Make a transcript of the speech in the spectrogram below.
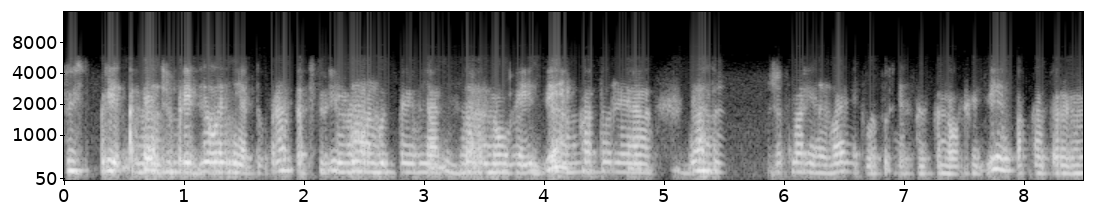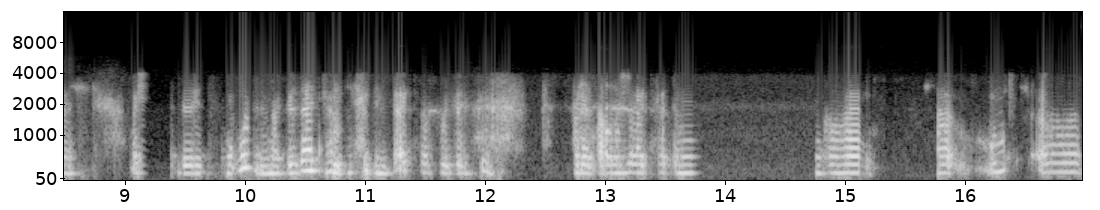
То есть, опять же, предела нету, правда? Все время да. могут появляться да. новые идеи, да. которые... Да. Уже с Мариной возникло тут несколько новых идей, по которым мы сейчас говорить не будем, но обязательно, обязательно будем продолжать в этом говорить. А, а,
